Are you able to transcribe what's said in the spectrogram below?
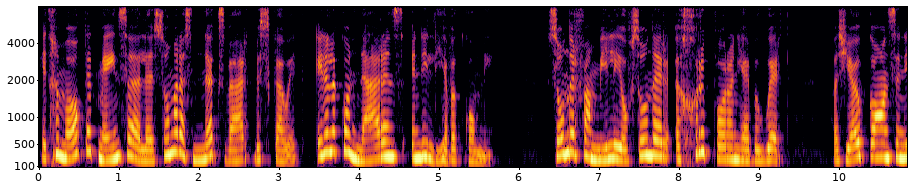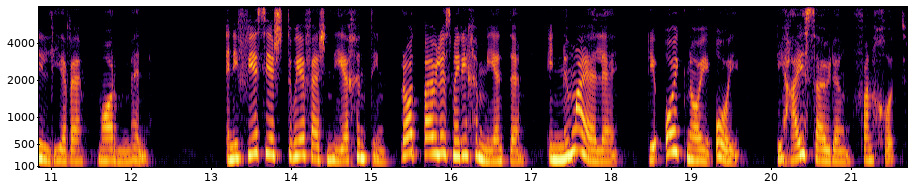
het gemaak dat mense hulle sommer as niks werd beskou het en hulle kon nêrens in die lewe kom nie. Sonder familie of sonder 'n groep waaraan jy behoort, was jou kans in die lewe maar min. In Efesiërs 2 vers 19 praat Paulus met die gemeente en noem hy hulle die oiknoi oi, die huishouding van God.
